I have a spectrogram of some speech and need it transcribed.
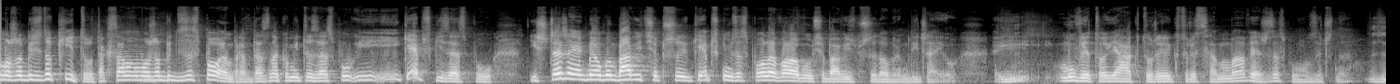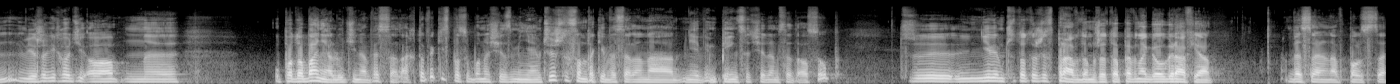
może być do kitu. Tak samo może być z zespołem, prawda? Znakomity zespół i, i kiepski zespół. I szczerze, jak miałbym bawić się przy kiepskim zespole, wolałbym się bawić przy dobrym DJ-u. I mówię to ja, który, który sam ma, wiesz, zespół muzyczny. mhm. jeżeli chodzi o mm, upodobania ludzi na weselach, to w jaki sposób one się zmieniają? Czy jeszcze są takie wesela na, nie wiem, 500-700 osób? Czy nie wiem, czy to też jest prawdą, że to pewna geografia weselna w Polsce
